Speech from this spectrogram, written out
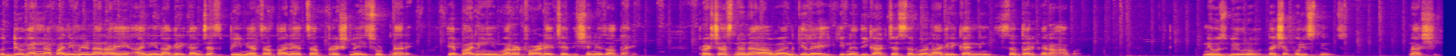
उद्योगांना पाणी मिळणार आहे आणि नागरिकांच्या पिण्याचा पाण्याचा प्रश्नही सुटणार आहे. हे पाणी मराठवाड्याच्या दिशेने जात आहे. प्रशासनानं आवाहन केलंय की नदीकाठच्या सर्व नागरिकांनी सतर्क राहावं. News bureau Daksh police news Nashik.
